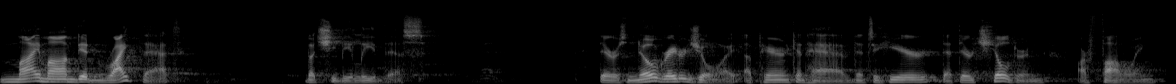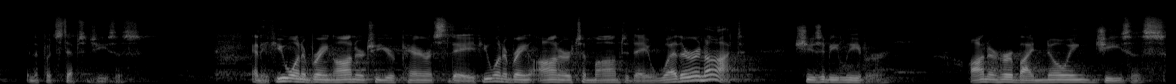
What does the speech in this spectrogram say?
My mom didn't write that, but she believed this. There is no greater joy a parent can have than to hear that their children are following in the footsteps of Jesus. And if you want to bring honor to your parents today, if you want to bring honor to mom today, whether or not she's a believer, honor her by knowing Jesus.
